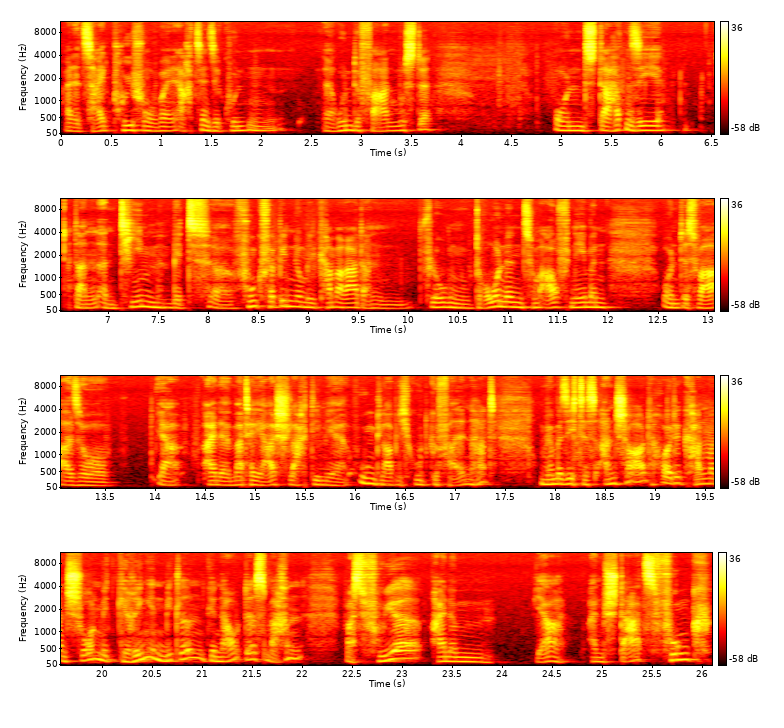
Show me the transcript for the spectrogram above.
eine Zeitprüfung, wo man in 18 Sekunden eine Runde fahren musste. Und da hatten sie dann ein Team mit äh, Funkverbindung mit Kamera, dann flogen Drohnen zum Aufnehmen und es war also ja, eine Materialschlacht, die mir unglaublich gut gefallen hat. Und wenn man sich das anschaut, heute kann man schon mit geringen Mitteln genau das machen, was früher einem, ja, einem Staatsfunk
